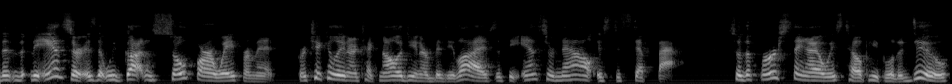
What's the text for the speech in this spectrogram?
the, the answer is that we've gotten so far away from it particularly in our technology and our busy lives that the answer now is to step back. So the first thing i always tell people to do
